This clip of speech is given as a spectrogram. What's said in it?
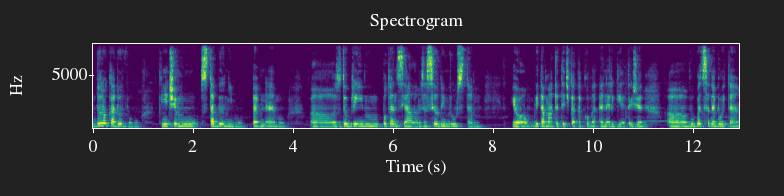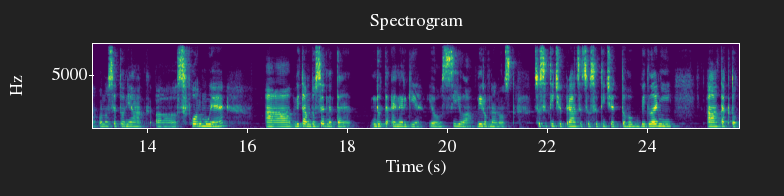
do roka, do dvou k něčemu stabilnímu, pevnému, s dobrým potenciálem, se silným růstem. Jo, vy tam máte teďka takové energie, takže uh, vůbec se nebojte, ono se to nějak uh, sformuje a vy tam dosednete do té energie, jo, síla, vyrovnanost, co se týče práce, co se týče toho bydlení a takto,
